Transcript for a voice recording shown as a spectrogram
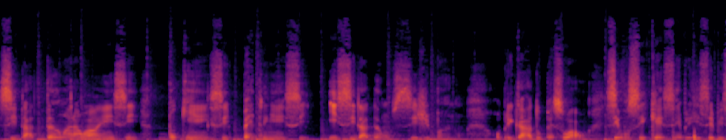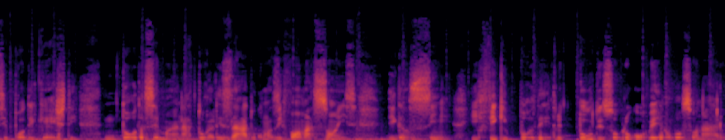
cidadão arauaense, buquiense, petriense e cidadão sergipano. Obrigado, pessoal. Se você quer sempre receber esse podcast toda semana atualizado com as informações, diga sim e fique por dentro de tudo sobre o governo Bolsonaro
